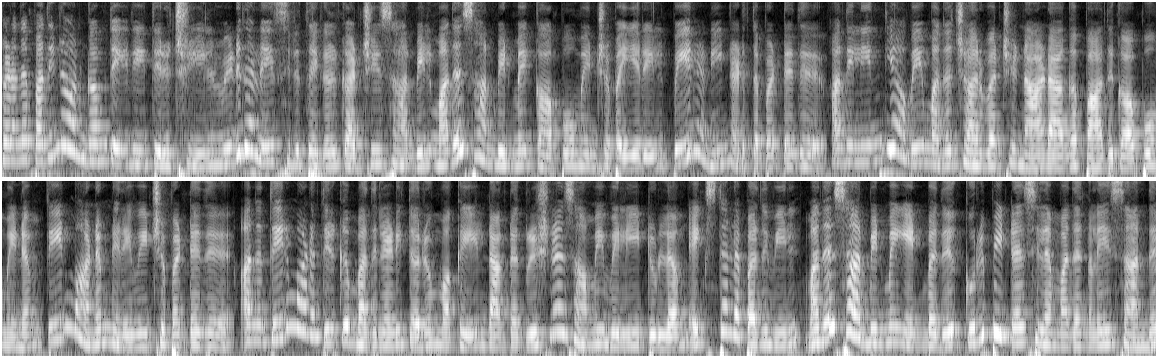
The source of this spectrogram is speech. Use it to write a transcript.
கடந்த பதினான்காம் தேதி திருச்சியில் விடுதலை சிறுத்தைகள் கட்சி சார்பில் மத சார்பின்மை காப்போம் என்ற பெயரில் பேரணி நடத்தப்பட்டது. அதில் இந்தியாவை மதச்சார்பற்ற நாடாக பாதுகாப்போம் என தீர்மானம் நிறைவேற்றப்பட்டது. அந்த தீர்மானத்திற்கு பதிலடி தரும் வகையில் டாக்டர் கிருஷ்ணசாமி வெளியிட்டுள்ள எக்ஸ்தல பதிவில் மத சார்பின்மை என்பது குறிப்பிட்ட சில மதங்களை சார்ந்து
